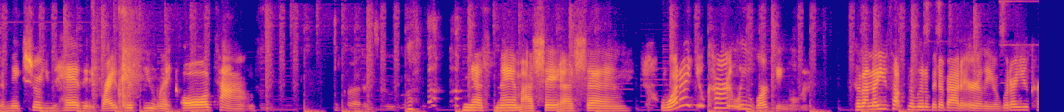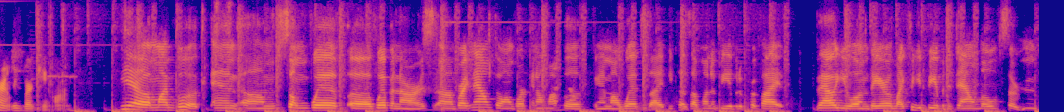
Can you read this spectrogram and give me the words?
to make sure you have it right with you at all times. Gratitude. yes, ma'am. Ashe, Ashe. What are you currently working on? Because I know you talked a little bit about it earlier. What are you currently working on? Yeah, my book and um, some web uh, webinars. Uh, right now, though, I'm working on my book and my website because I want to be able to provide value on there, like for you to be able to download certain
